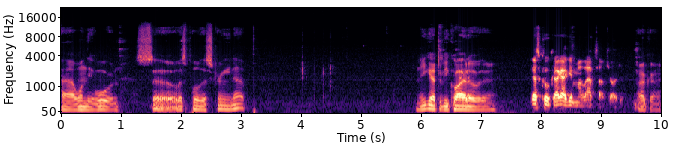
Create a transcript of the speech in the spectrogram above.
uh, won the award. So let's pull the screen up. You got to be quiet over there. That's cool. 'cause I gotta get my laptop charger. Okay.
